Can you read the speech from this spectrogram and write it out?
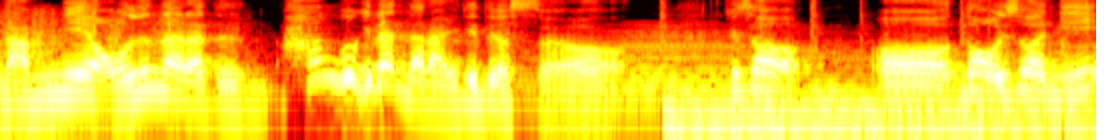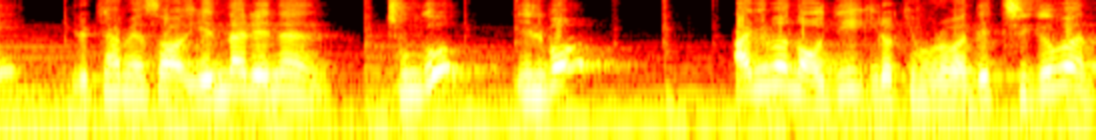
남미의 어느 나라든 한국이란 나라 알게 되었어요. 그래서 어, 너 어디서 왔니? 이렇게 하면서 옛날에는 중국? 일본? 아니면 어디? 이렇게 물어봤는데 지금은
